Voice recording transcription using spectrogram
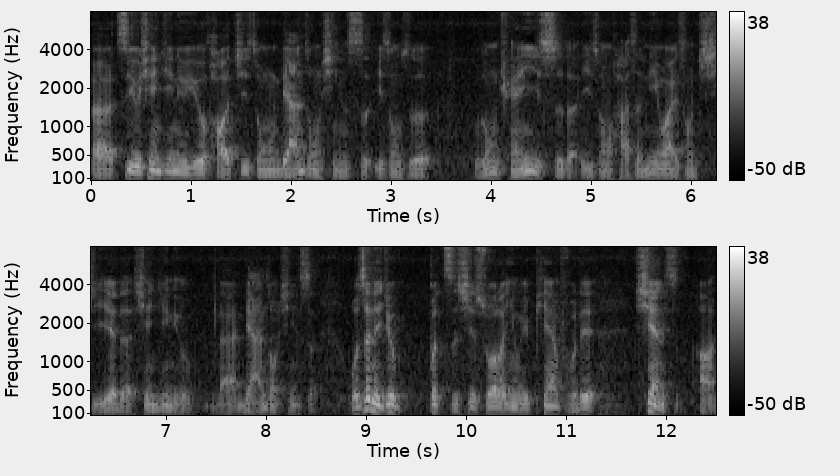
呃，自由现金流有好几种，两种形式，一种是股东权益式的，一种还是另外一种企业的现金流，来两种形式，我这里就不仔细说了，因为篇幅的限制啊，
